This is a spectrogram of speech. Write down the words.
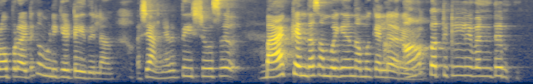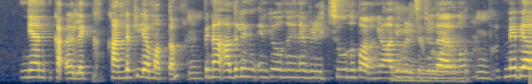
പ്രോപ്പറായിട്ട് കമ്മ്യൂണിക്കേറ്റ് ചെയ്തില്ല. പക്ഷെ അങ്ങനത്തെ ഇഷ്യൂസ് ബാക്ക് എന്താ സംഭവിക്കുന്നത് നമുക്കെല്ലാം ആ അറിയാം. പെർട്ടിക്കുലർ ഇവന്റ് ഞാൻ ലൈക് കണ്ടിട്ടില്ല മൊത്തം. പിന്നെ അതിൽ എനിക്ക് തോന്നുന്നു ഇങ്ങനെ വിളിച്ചു എന്ന് പറഞ്ഞു. ആദ്യം വിളിച്ചിട്ടുണ്ടായിരുന്നു. മേ ബി ആ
